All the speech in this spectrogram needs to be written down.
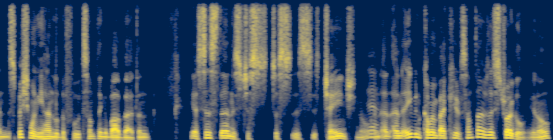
and especially when you handle the food something about that and yeah since then it's just just it's, it's changed you know Yeah. and, and and even coming back here sometimes i struggle you know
